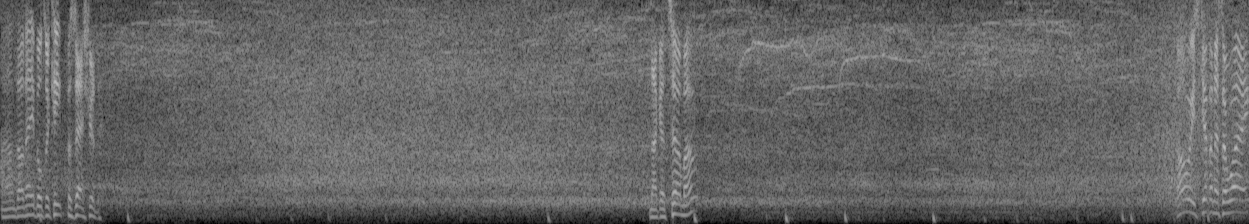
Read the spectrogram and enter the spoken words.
And unable to keep possession. Nagatomo. Oh, he's given it away.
